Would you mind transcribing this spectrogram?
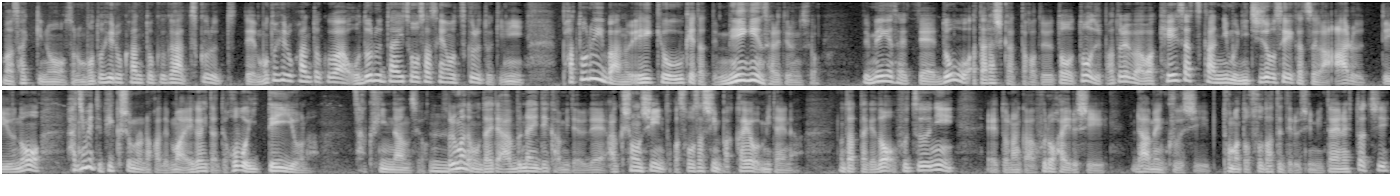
まあ、さっきのその本広監督が作るっつって本広監督は「踊る大捜査線」を作る時にパトレイバーの影響を受けたって明言されてるんですよ。で明言されててどう新しかったかというと当時パトレイバーは警察官にも日常生活があるっていうのを初めてフィクションの中でまあ描いたってほぼ言っていいような作品なんですよ。それまでも大体危ないデカみたいでアクションシーンとか操作シーンばっかよみたいなのだったけど普通に、えっとなんか風呂入るしラーメン食うしトマト育ててるしみたいな人たち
